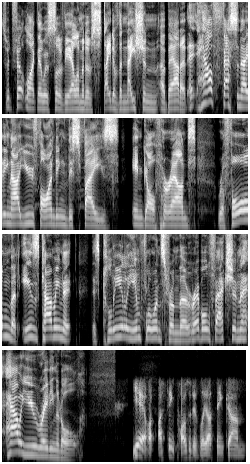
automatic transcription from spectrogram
So it felt like there was sort of the element of state of the nation about it. Eh, how fascinating are you finding this phase in golf around reform that is coming? It, there's clearly influence from the rebel faction. How are you reading it all? Yeah, I think positively. I think um,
